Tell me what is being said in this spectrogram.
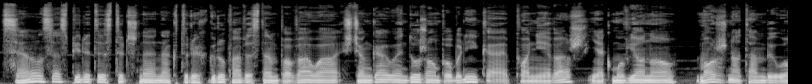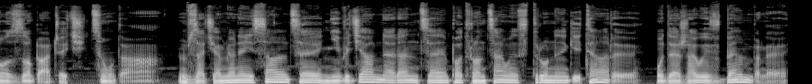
Seanse spirytystyczne, na których grupa występowała, ściągały dużą publikę, ponieważ, jak mówiono, można tam było zobaczyć cuda. W zaciemnionej salce niewidzialne ręce potrącały struny gitary, uderzały w bębny,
